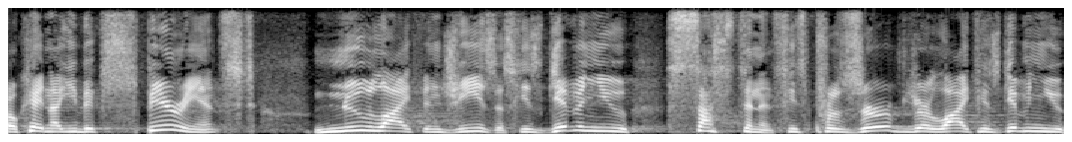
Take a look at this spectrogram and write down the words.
okay, now you've experienced new life in Jesus. He's given you sustenance. He's preserved your life. He's given you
